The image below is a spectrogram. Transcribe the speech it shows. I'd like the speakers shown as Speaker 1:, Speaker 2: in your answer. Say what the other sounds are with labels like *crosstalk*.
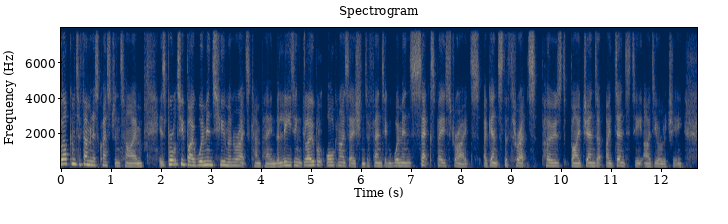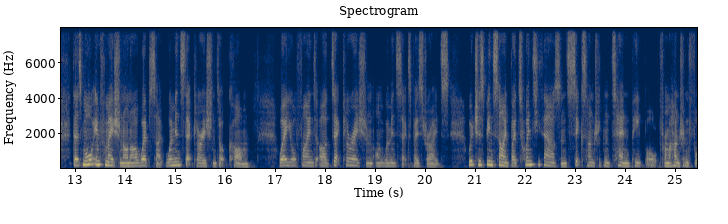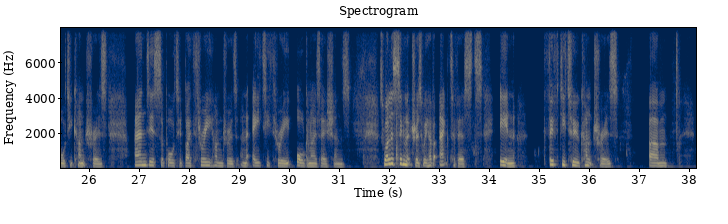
Speaker 1: Welcome to Feminist Question Time. It's brought to you by Women's Human Rights Campaign, the leading global organisation defending women's sex based rights against the threats posed by gender identity ideology. There's more information on our website, womensdeclaration.com, where you'll find our Declaration on Women's Sex Based Rights, which has been signed by 20,610 people from 140 countries and is supported by 383 organisations. As well as signatories, we have activists in 52 countries um,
